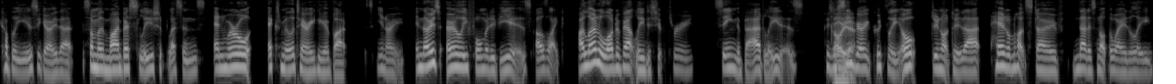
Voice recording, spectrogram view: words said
couple of years ago that some of my best leadership lessons, and we're all ex military here, but, you know, in those early formative years, I was like, I learned a lot about leadership through seeing the bad leaders because you Oh, see yeah. very quickly, oh, do not do that. Hand on hot stove. That is not the way to lead.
